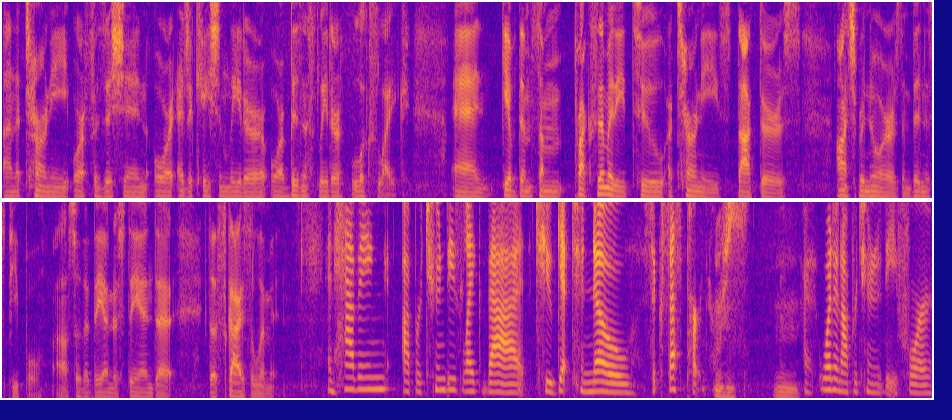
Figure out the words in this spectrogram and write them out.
an attorney or a physician or education leader or a business leader looks like and give them some proximity to attorneys, doctors, entrepreneurs, and business people uh, so that they understand that the sky's the limit. and having opportunities like that to get to know success partners. Uh, What an opportunity for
